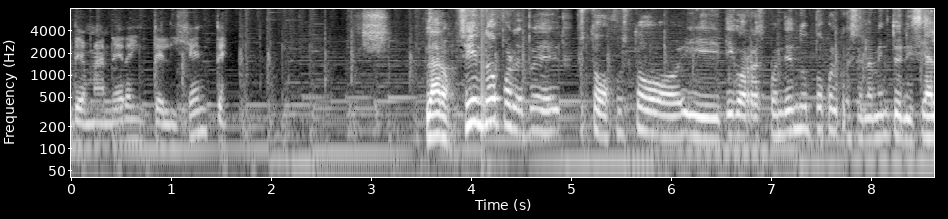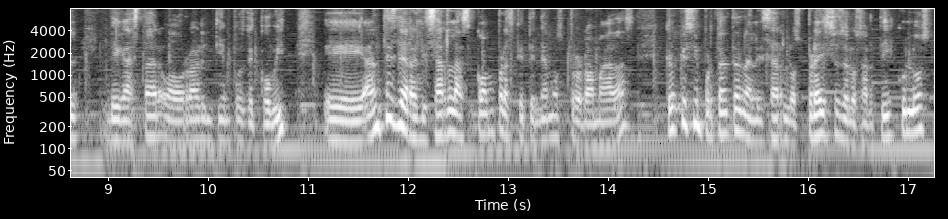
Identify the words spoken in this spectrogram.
de manera inteligente. Claro, sí, no, eh, justo, justo, y digo, respondiendo un poco al cuestionamiento inicial de gastar o ahorrar en tiempos de COVID, eh, antes de realizar las compras que teníamos programadas, creo que es importante analizar los precios de los artículos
